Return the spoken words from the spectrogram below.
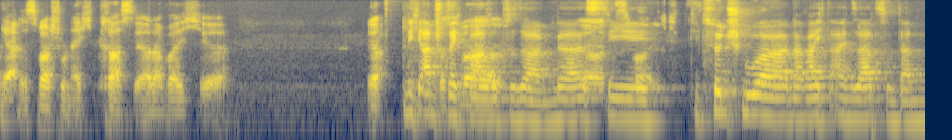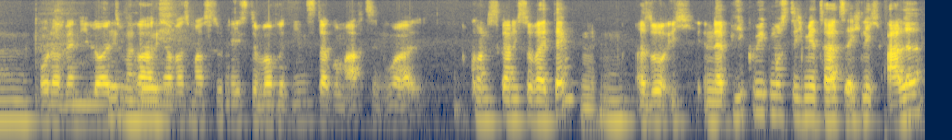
ja, das war schon echt krass, ja. Da war ich äh, ja, nicht ansprechbar war, sozusagen. Da ja, ist die, die Zündschnur, da reicht ein Satz und dann. Oder wenn die Leute fragen, durch. ja, was machst du nächste Woche Dienstag um 18 Uhr? Du konntest gar nicht so weit denken. Mhm. Also ich in der Peak Week musste ich mir tatsächlich alle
